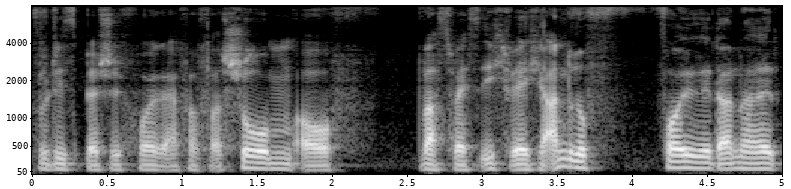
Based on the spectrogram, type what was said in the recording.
wird die Special-Folge einfach verschoben auf was weiß ich, welche andere Folge dann halt.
